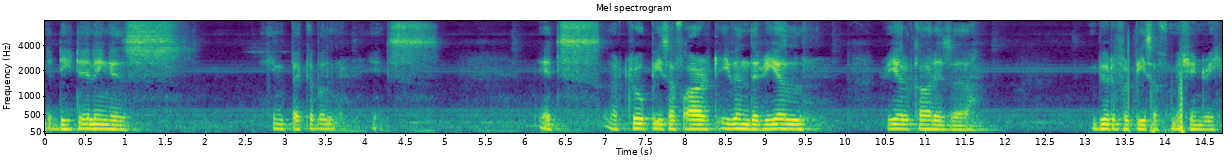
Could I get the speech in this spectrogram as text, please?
The detailing is impeccable. It's it's a true piece of art. Even the real real car is a beautiful piece of machinery.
